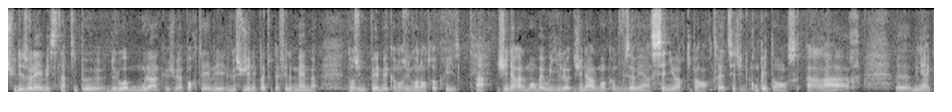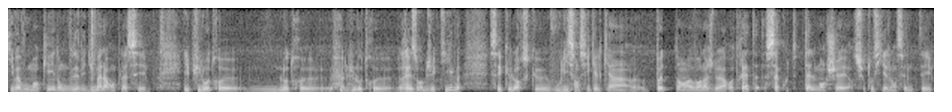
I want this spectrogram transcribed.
je suis désolé, mais c'est un petit peu de l'eau à mon moulin que je vais apporter, mais le sujet n'est pas tout à fait le même dans une PME que dans une grande entreprise. Ah. Généralement, bah oui, généralement, quand vous avez un senior qui part en retraite, c'est une compétence rare, euh, bien qui va vous manquer, donc vous avez du mal à remplacer. Et puis l'autre, l'autre, l'autre raison objective, c'est que lorsque vous licenciez quelqu'un euh, peu de temps avant l'âge de la retraite, ça coûte tellement cher, surtout s'il y a de l'ancienneté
